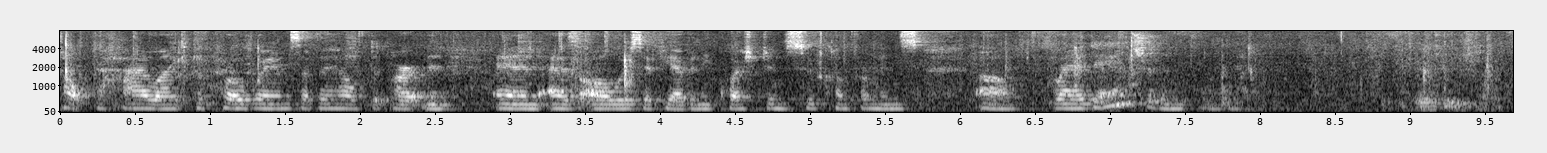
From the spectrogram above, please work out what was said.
help to highlight the programs of the health department. And as always, if you have any questions, Sue Kunferman's uh, glad to answer them for you. Thank you.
